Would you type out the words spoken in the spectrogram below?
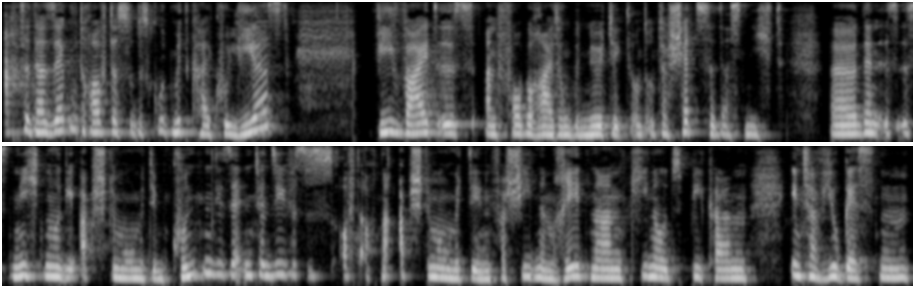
achte da sehr gut drauf, dass du das gut mitkalkulierst, wie weit es an Vorbereitung benötigt und unterschätze das nicht. Äh, denn es ist nicht nur die Abstimmung mit dem Kunden, die sehr intensiv ist, es ist oft auch eine Abstimmung mit den verschiedenen Rednern, Keynote-Speakern, Interviewgästen,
